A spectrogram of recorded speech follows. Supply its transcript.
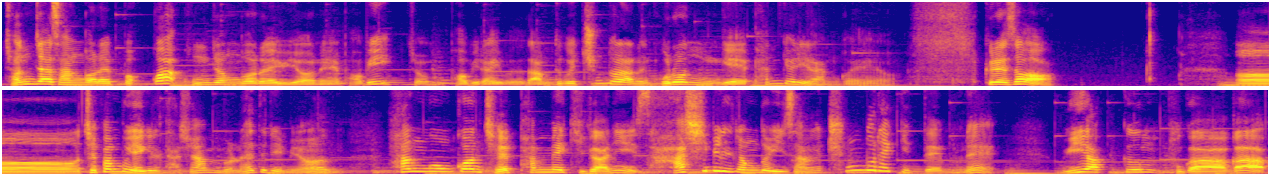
전자상거래법과 공정거래위원회 법이 좀 법이라기보다 아무튼 그 충돌하는 그런 게 판결이 난 거예요. 그래서 어, 재판부 얘기를 다시 한번 해드리면 항공권 재판매 기간이 40일 정도 이상 충분했기 때문에 위약금 부과가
